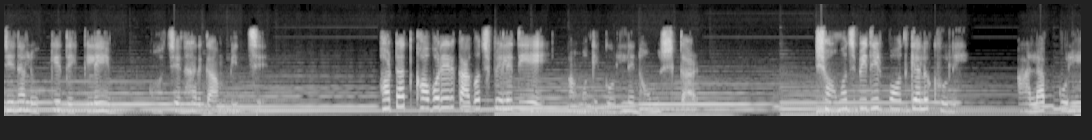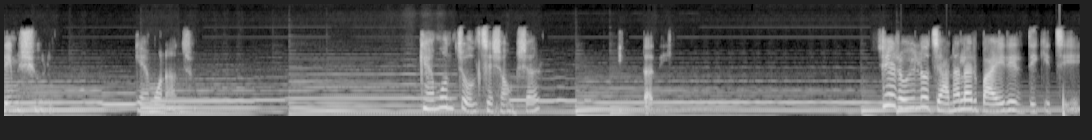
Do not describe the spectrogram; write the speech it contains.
চেনা লোককে দেখলেই অচেনার গাম্ভীর্যে হঠাৎ খবরের কাগজ ফেলে দিয়ে আমাকে করলে নমস্কার। সমাজবিধির পথ গেল খুলে। আলাপ করলেম শুরু কেমন আছো? কেমন চলছে সংসার? ইত্যাদি। সে রইল জানালার বাইরের দিকে চেয়ে,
